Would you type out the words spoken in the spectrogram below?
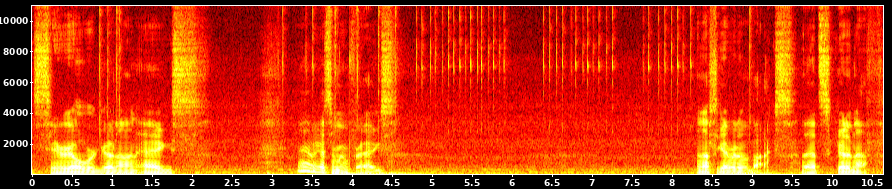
Cereal, we're good on. Eggs. Yeah, we got some room for eggs. Enough to get rid of a box. That's good enough.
